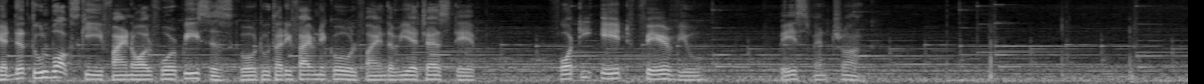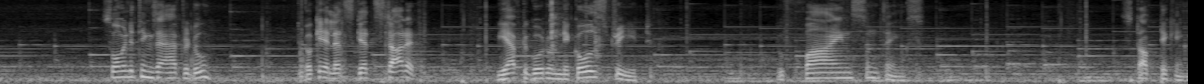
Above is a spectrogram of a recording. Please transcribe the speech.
Get the toolbox key, find all four pieces, go to 35 Nicole, find the VHS tape. 48 Fairview, basement trunk. So many things I have to do. Okay, let's get started. We have to go to Nicole Street to find some things. Stop ticking.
